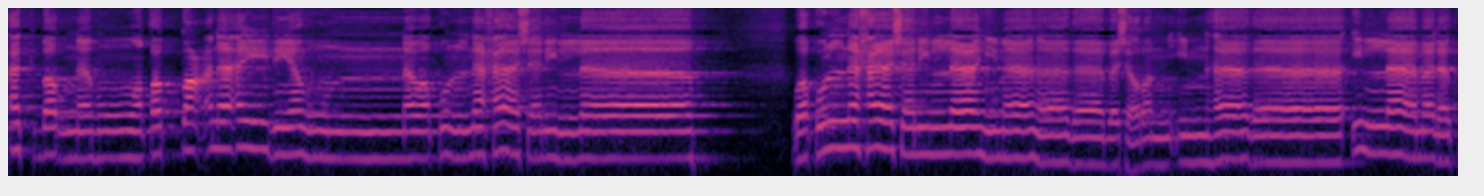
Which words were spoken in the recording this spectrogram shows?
أكبرنه وقطعن أيديهن وقلن حاش لله. وقلن حاش لله ما هذا بشرا إن هذا إلا ملك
